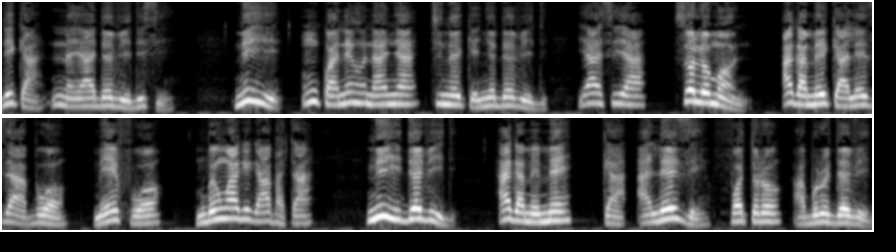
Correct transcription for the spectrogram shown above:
dịka nna ya david si. N'ihi nkwa n'ịhụnanya chineke nye david ya sị ya solomon aga m eke alaeze abụọ ma ị fụọ. Mgbe nwa gị ga-abata n'ihi david aga m eme ka alaeze fọtụrụ agbụrụ david.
